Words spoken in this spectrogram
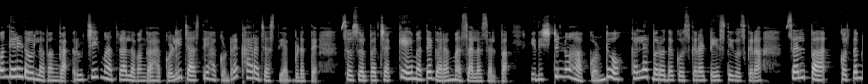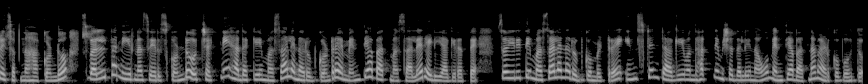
ಒಂದೆರಡು ಲವಂಗ, ರುಚಿಗೆ ಮಾತ್ರ ಲವಂಗ ಹಾಕ್ಕೊಳ್ಳಿ. ಜಾಸ್ತಿ ಹಾಕ್ಕೊಂಡ್ರೆ ಖಾರ ಜಾಸ್ತಿ ಆಗಿಬಿಡುತ್ತೆ ಸೊ ಸ್ವಲ್ಪ ಚಕ್ಕೆ ಮತ್ತು ಗರಂ ಮಸಾಲ ಸ್ವಲ್ಪ. ಇದಿಷ್ಟನ್ನು ಹಾಕ್ಕೊಂಡು ಕಲರ್ ಬರೋದಕ್ಕೋಸ್ಕರ, ಟೇಸ್ಟಿಗೋಸ್ಕರ ಸ್ವಲ್ಪ ಕೊತ್ತಂಬರಿ ಸೊಪ್ಪನ್ನ ಹಾಕ್ಕೊಂಡು, ಸ್ವಲ್ಪ ನೀರನ್ನ ಸೇರಿಸ್ಕೊಂಡು ಚಟ್ನಿ ಹದಕ್ಕೆ ಮಸಾಲೆನ ರುಬ್ಕೊಂಡ್ರೆ ಮೆಂತ್ಯ ಬಾತ್ ಮಸಾಲೆ ರೆಡಿಯಾಗಿರುತ್ತೆ. ಸೊ ಈ ರೀತಿ ಮಸಾಲೆನ ರುಬ್ಕೊಂಡ್ಬಿಟ್ರೆ ಇನ್ಸ್ಟೆಂಟಾಗಿ ಒಂದು 10 ನಿಮಿಷದಲ್ಲಿ ನಾವು ಮೆಂತ್ಯ ಬಾತ್‌ನ ಮಾಡ್ಕೋಬಹುದು.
